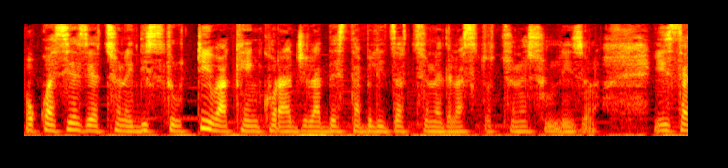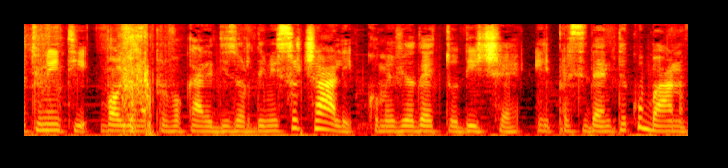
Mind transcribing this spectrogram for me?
o qualsiasi azione distruttiva che incoraggi la destabilizzazione della situazione sull'isola. Gli Stati Uniti vogliono provocare disordini sociali, come vi ho detto dice il presidente cubano,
